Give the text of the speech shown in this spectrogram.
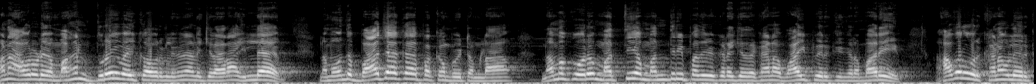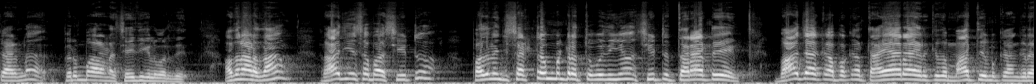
ஆனால் அவருடைய மகன் துரை வைகோ அவர்கள் என்ன நினைக்கிறாரா? இல்லை நம்ம வந்து பாஜக பக்கம் போயிட்டோம்னா நமக்கு ஒரு மத்திய மந்திரி பதவி கிடைக்கிறதுக்கான வாய்ப்பு இருக்குங்கிற மாதிரி அவர் ஒரு கனவில் இருக்காருன்னு பெரும்பாலான செய்திகள் வருது. அதனால தான் ராஜ்யசபா சீட்டும் பதினஞ்சு சட்டமன்ற தொகுதியும் சீட்டு தராட்டி பாஜக பக்கம் தயாராக இருக்குது மதிமுகங்கிற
